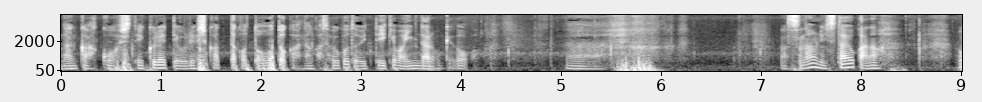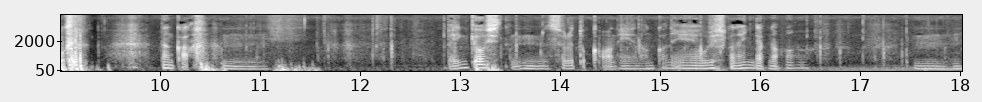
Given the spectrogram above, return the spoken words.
なんかこうしてくれて嬉しかったこととか、なんかそういうことを言っていけばいいんだろうけど、うん。素直に伝えようかな。僕、なんか、うん、勉強し、うん、するとかはね、なんかね、嬉しくないんだよな。うん。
